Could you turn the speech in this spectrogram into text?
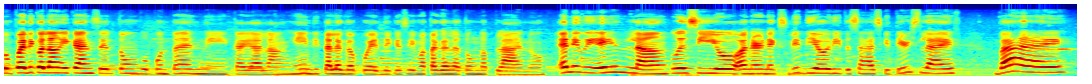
Kung pwede ko lang i-cancel tong pupuntahan ni, kaya lang, eh, hindi talaga pwede kasi matagal na tong naplano. Anyway, ayun lang. We'll see you on our next video dito sa Husky Tears Life. Bye!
